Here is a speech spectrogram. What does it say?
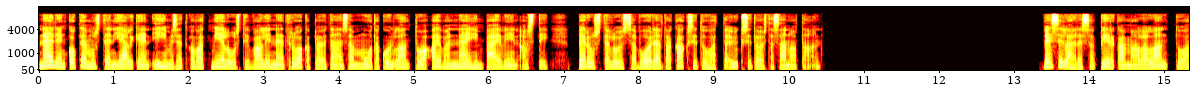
Näiden kokemusten jälkeen ihmiset ovat mieluusti valinneet ruokapöytäänsä muuta kuin lanttua aivan näihin päiviin asti, perusteluissa vuodelta 2011 sanotaan. Vesilahdessa Pirkanmaalla lanttua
